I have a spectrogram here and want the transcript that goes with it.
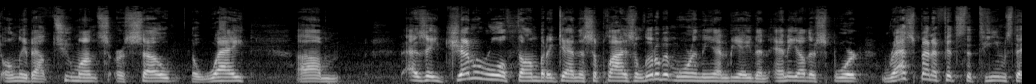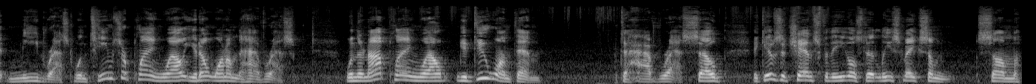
only about two months or so away. Um, as a general rule of thumb, but again, this applies a little bit more in the NBA than any other sport, rest benefits the teams that need rest. When teams are playing well, you don't want them to have rest. When they're not playing well, you do want them to have rest. So it gives a chance for the Eagles to at least make some some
